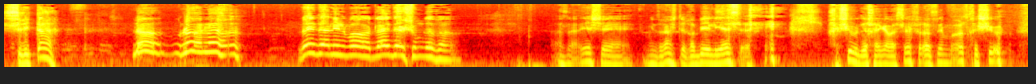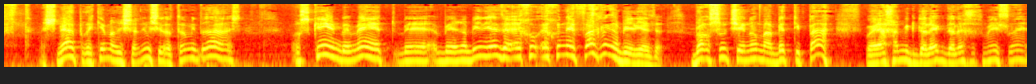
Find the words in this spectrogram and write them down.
שריטה. לא, לא, לא, לא יודע ללמוד, לא יודע שום דבר. אז יש מדרש דרבי אליעזר, חשוב דרך אגב, הספר הזה מאוד חשוב. שני הפרקים הראשונים של אותו מדרש עוסקים באמת ברבי אליעזר, איך איך הוא נהפך לרבי אליעזר. בור סוד שאינו מאבד טיפה, הוא היה אחד מגדולי גדולי חכמי ישראל.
